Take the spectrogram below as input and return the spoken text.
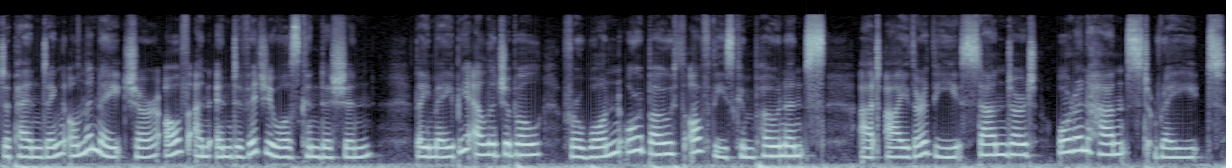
Depending on the nature of an individual's condition, they may be eligible for one or both of these components at either the standard or enhanced rate.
